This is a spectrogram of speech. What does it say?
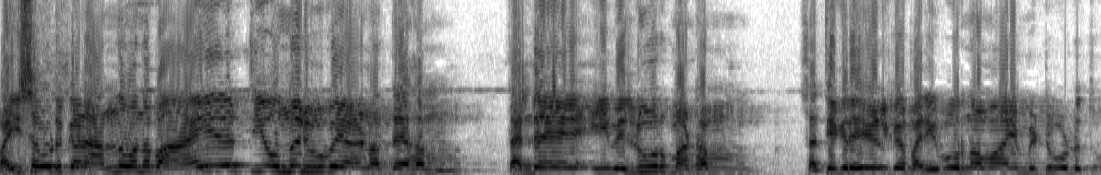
പൈസ കൊടുക്കാനും അന്ന് വന്നപ്പോൾ ആയിരത്തി ഒന്ന് രൂപയാണ് അദ്ദേഹം തന്റെ ഈ വെല്ലൂർ മഠം സത്യഗ്രഹികൾക്ക് പരിപൂർണമായും വിട്ടുകൊടുത്തു.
